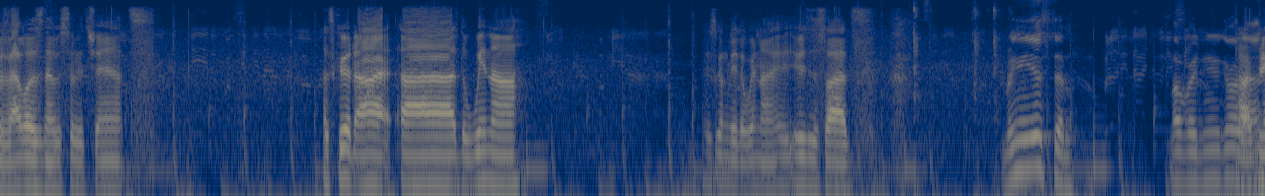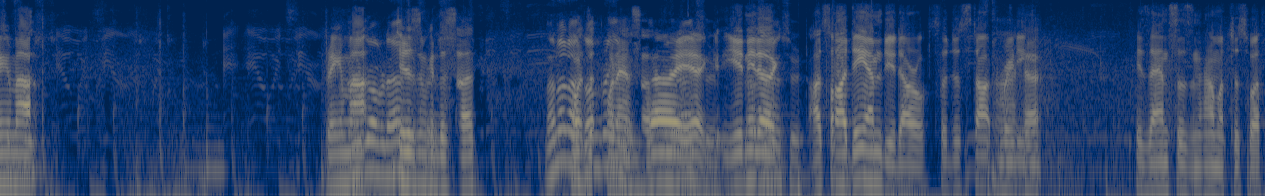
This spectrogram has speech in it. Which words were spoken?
Favelas never stood a chance. That's good. Alright, uh, the winner. Who's gonna be the winner? Who who decides? Bring in Yistem. Oh, wait, you go. Alright, bring him out. first? Bring him Let out. go over to answer Judaism can decide. No, no, no, One- don't bring him answer. Oh Don't yeah, answer. you need Don't a. answer. I so I DM'd you, Daryl. So just start Oh, reading okay. his answers and how much it's worth.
